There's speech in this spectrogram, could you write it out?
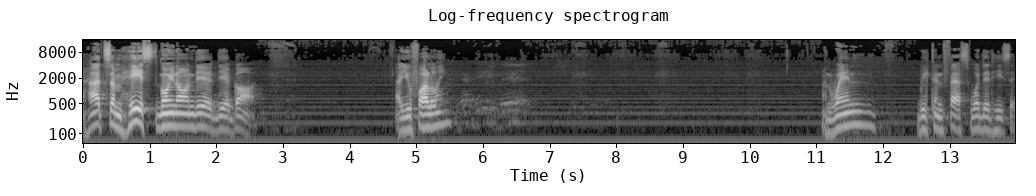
I had some haste going on there, dear God. Are you following? And when we confess, what did he say?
